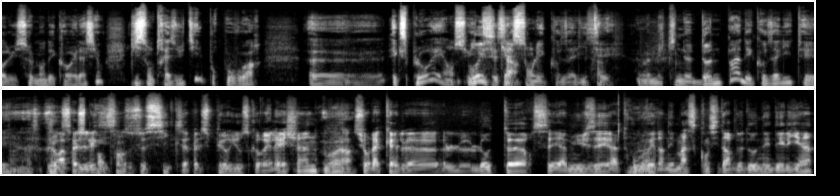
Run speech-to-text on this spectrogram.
produisent seulement des corrélations qui sont très utiles pour pouvoir euh, explorer ensuite quelles sont les causalités, mais qui ne donnent pas des causalités. Je rappelle l'existence de ce site qui s'appelle Spurious Correlation, sur laquelle euh, l'auteur s'est amusé à trouver dans des masses considérables de données des liens.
